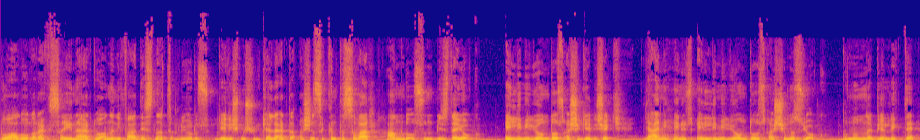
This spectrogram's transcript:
Doğal olarak Sayın Erdoğan'ın ifadesini hatırlıyoruz. Gelişmiş ülkelerde aşı sıkıntısı var, hamdolsun bizde yok. 50 milyon doz aşı gelecek. Yani henüz 50 milyon doz aşımız yok. Bununla birlikte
